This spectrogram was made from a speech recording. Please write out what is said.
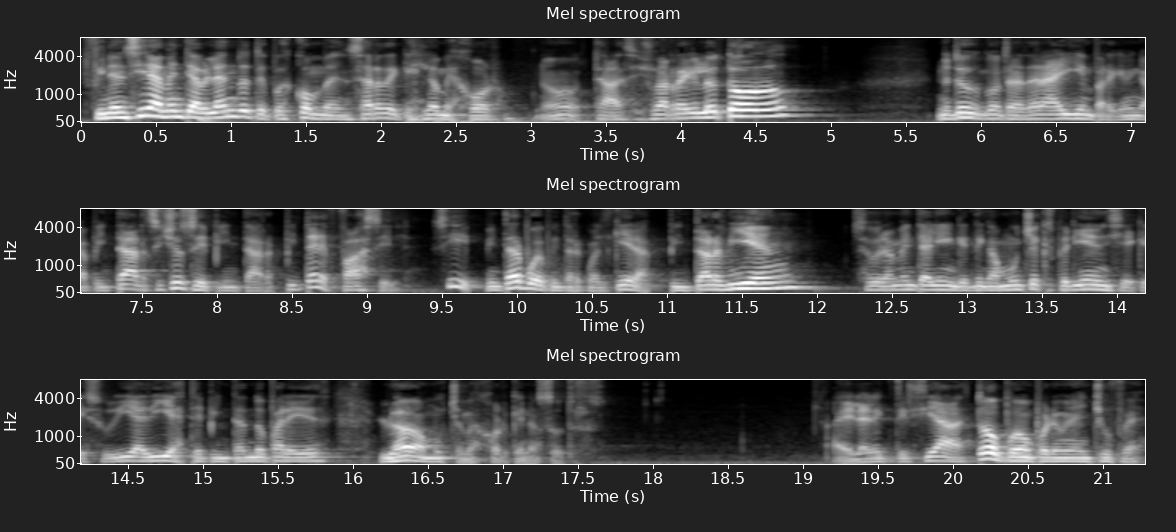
Financieramente hablando, te puedes convencer de que es lo mejor. ¿no? si yo arreglo todo, no tengo que contratar a alguien para que venga a pintar. Si yo sé pintar, pintar es fácil. Sí, pintar puede pintar cualquiera. Pintar bien, seguramente alguien que tenga mucha experiencia y que su día a día esté pintando paredes, lo haga mucho mejor que nosotros la electricidad, todos podemos poner un enchufe.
